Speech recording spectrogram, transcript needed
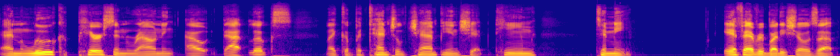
and Luke Pearson rounding out. That looks like a potential championship team to me if everybody shows up.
